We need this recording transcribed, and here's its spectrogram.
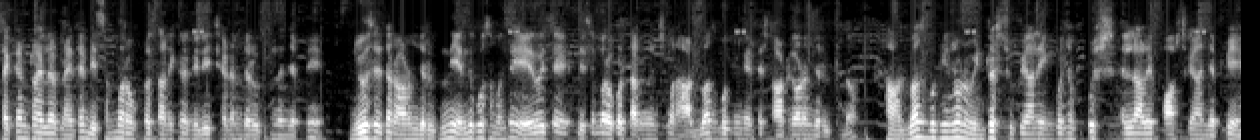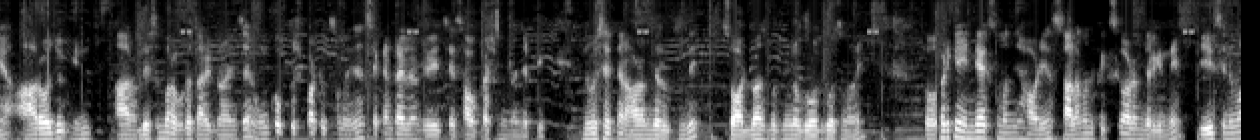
సెకండ్ ట్రైలర్ని అయితే డిసెంబర్ ఒకటో తారీఖున రిలీజ్ చేయడం జరుగుతుందని చెప్పి న్యూస్ అయితే రావడం జరుగుతుంది. ఎందుకోసం అంటే ఏదైతే డిసెంబర్ ఒకటో తారీఖు నుంచి మన అడ్వాన్స్ బుకింగ్ అయితే స్టార్ట్ కావడం జరుగుతుందో ఆ అడ్వాన్స్ బుకింగ్లో నువ్వు ఇంట్రెస్ట్ చూపించాలి ఇంకొంచెం పుష్ వెళ్ళాలి ఫాస్ట్గా అని చెప్పి ఆ రోజు ఇన్ ఆ డిసెంబర్ ఒకటో తారీఖున నుంచి ఇంకో పుష్ పాటుకు సంబంధించిన సెకండ్ ట్రైలర్ రిలీజ్ చేసే అవకాశం ఉందని చెప్పి న్యూస్ అయితే రావడం జరుగుతుంది. సో అడ్వాన్స్ బుకింగ్లో గ్రోత్ కోసం అని సో ఇప్పటికే ఇండియాకి సంబంధించిన ఆడియన్స్ చాలా మంది ఫిక్స్ కావడం జరిగింది. ఈ సినిమా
